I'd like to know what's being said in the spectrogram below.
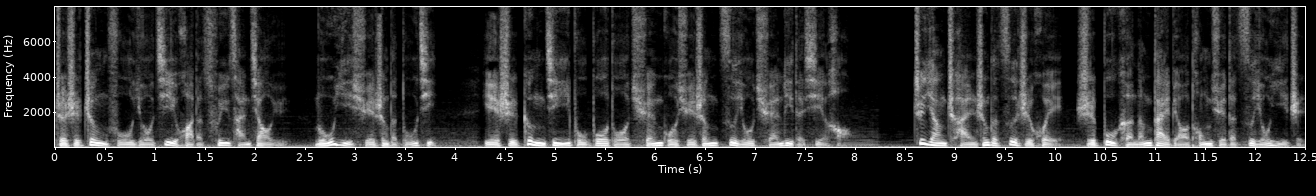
这是政府有计划的摧残教育、奴役学生的毒计，也是更进一步剥夺全国学生自由权利的信号。这样产生的自治会是不可能代表同学的自由意志，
